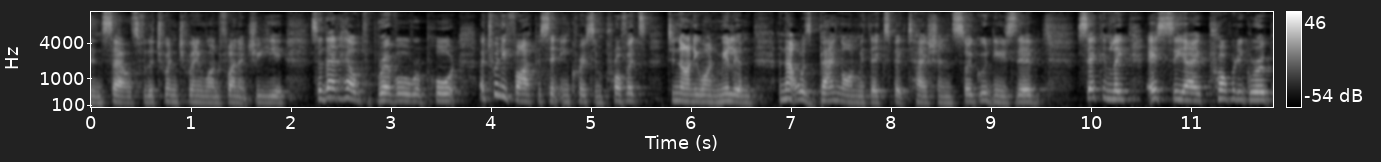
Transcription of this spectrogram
in sales for the 2021 financial year. So that helped Breville report a 25% increase in profits to 91 million. And that was bang on with expectations. So good news there. Secondly, SCA Property Group,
